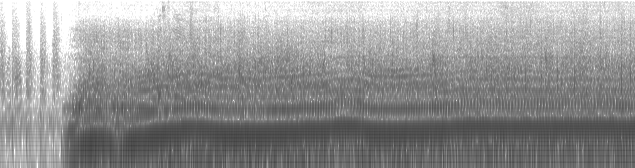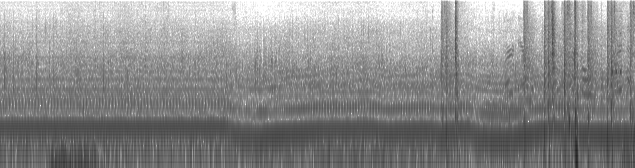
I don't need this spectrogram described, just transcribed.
Or hopped. Oh, this is the truck that is. Alert area. Circle. Intercept.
